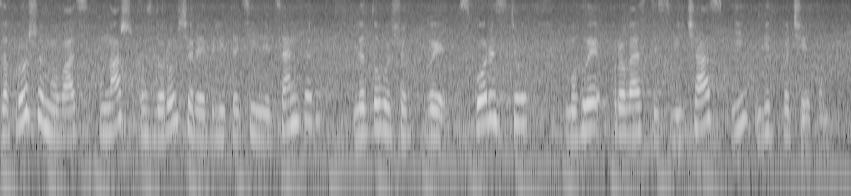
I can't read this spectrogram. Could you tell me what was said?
запрошуємо вас у наш оздоровчо-реабілітаційний центр для того, щоб ви з користю могли провести свій час і відпочити.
